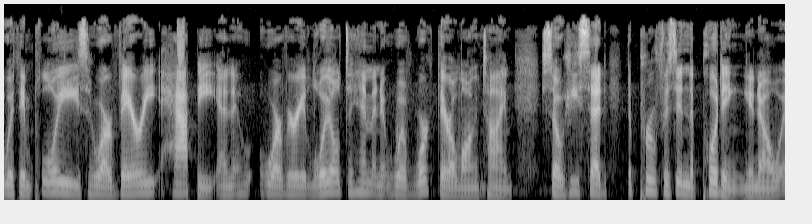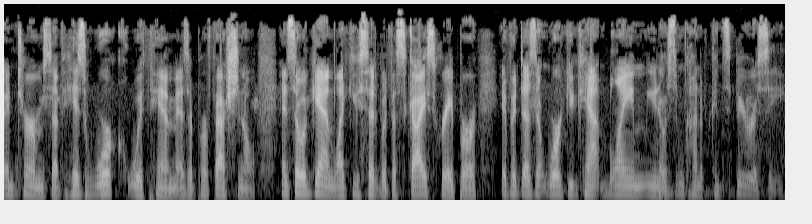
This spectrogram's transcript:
with employees who are very happy and who are very loyal to him and who have worked there a long time. So he said the proof is in the pudding, you know, in terms of his work with him as a professional. And so again, like you said with the skyscraper, if it doesn't work, you can't blame, you know, some kind of conspiracy.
